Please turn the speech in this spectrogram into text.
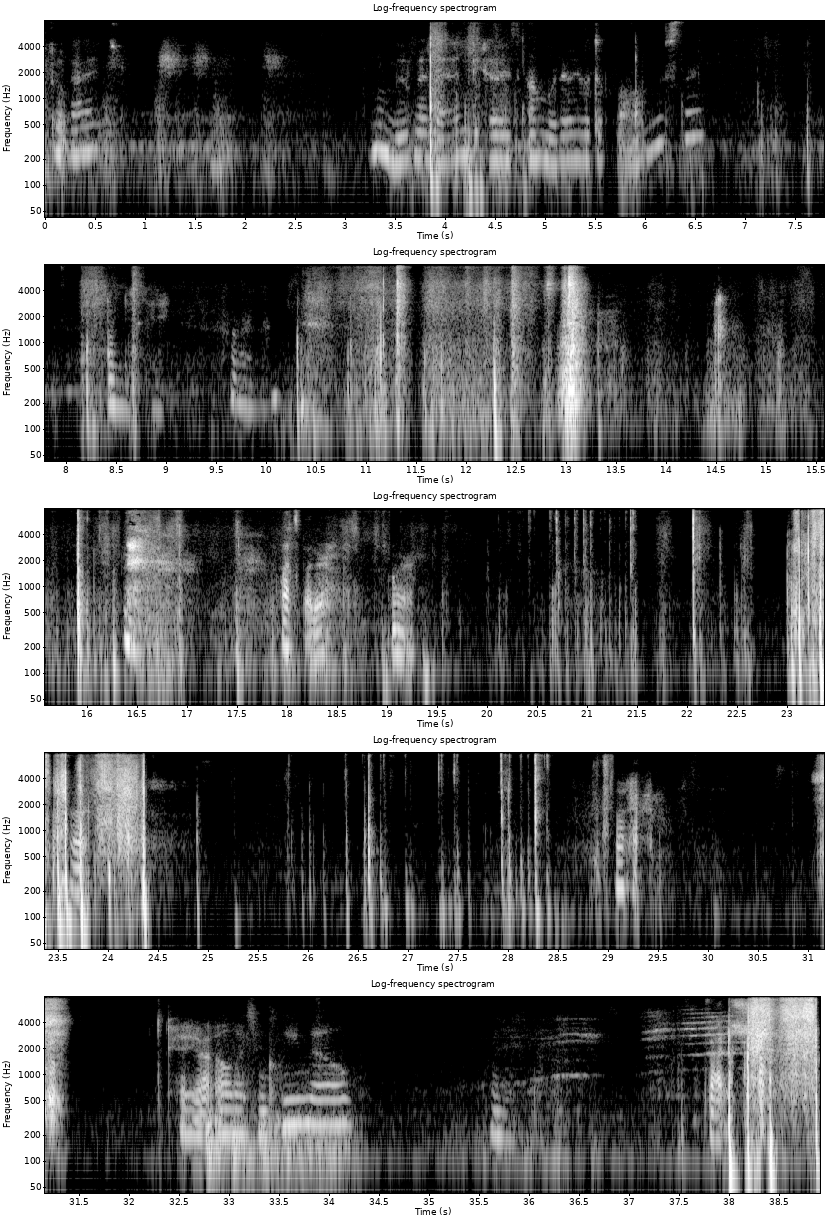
So guys, I'm gonna move my bed because I'm literally about to fall on this thing. I'm just kidding. Hold on. then. That's better. Alright. Okay. Okay, got all nice and clean now. Fresh.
